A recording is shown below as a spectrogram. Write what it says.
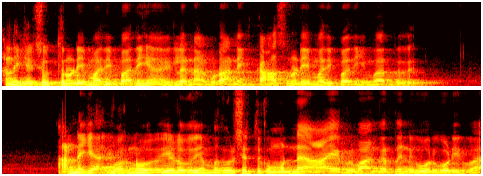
அன்றைக்கி சொத்தினுடைய மதிப்பு அதிகம் இல்லைன்னா கூட அன்றைக்கி காசுனுடைய மதிப்பு அதிகமாக இருந்தது. அன்னைக்கு ஒரு நூறு எழுபது எண்பது வருஷத்துக்கு முன்னே ஆயிரம் ரூபாங்கிறது இன்றைக்கி ஒரு கோடி ரூபா.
